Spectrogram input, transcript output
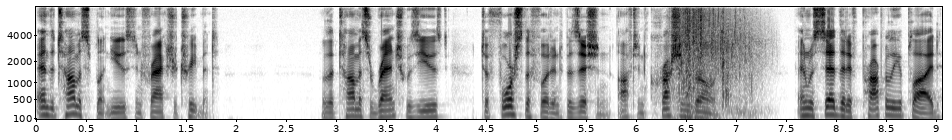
and the Thomas splint used in fracture treatment. The Thomas wrench was used to force the foot into position, often crushing bone, and was said that if properly applied,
